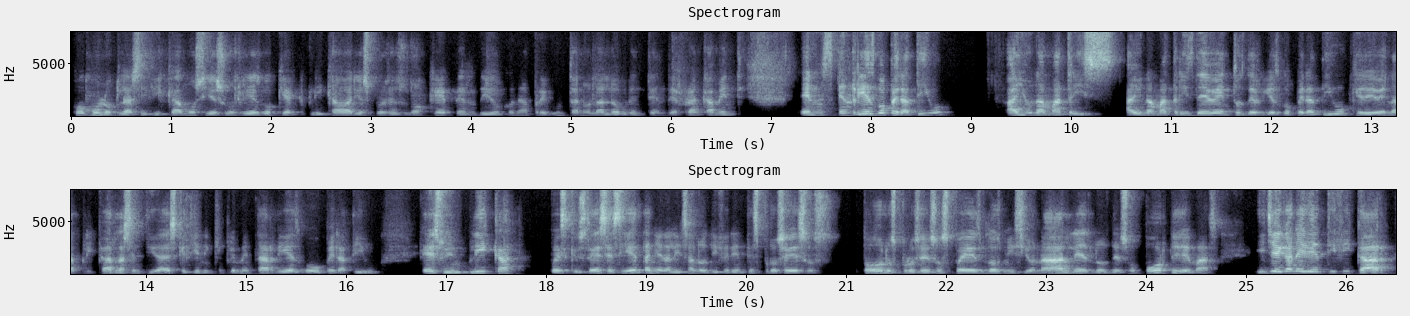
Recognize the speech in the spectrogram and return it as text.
¿cómo lo clasificamos si es un riesgo que aplica varios procesos? No, que he perdido con la pregunta, no la logro entender francamente. En, riesgo operativo hay una matriz, hay una matriz de eventos de riesgo operativo que deben aplicar las entidades que tienen que implementar riesgo operativo. Eso implica pues que ustedes se sientan y analizan los diferentes procesos, todos los procesos, pues los misionales, los de soporte y demás, y llegan a identificar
